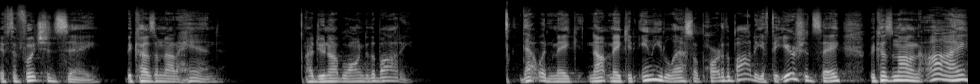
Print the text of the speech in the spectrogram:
If the foot should say, Because I'm not a hand, I do not belong to the body, that would make not make it any less a part of the body. If the ear should say, Because I'm not an eye,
